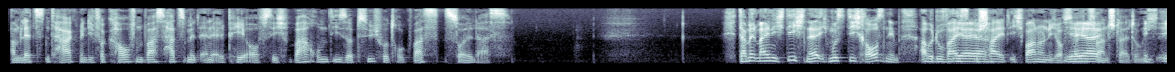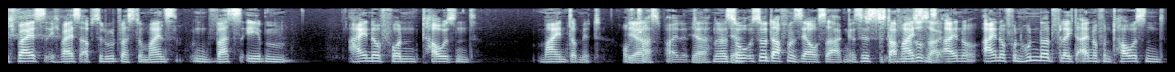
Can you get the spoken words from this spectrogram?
am letzten Tag, wenn die verkaufen? Was hat es mit NLP auf sich? Warum dieser Psychodruck? Was soll das? Damit meine ich dich, ne? Ich muss dich rausnehmen. Aber du weißt ja, ja. Bescheid. Ich war noch nicht auf solchen ja, Veranstaltungen. Ich, ich, weiß, ich weiß absolut, was du meinst und was eben einer von tausend meint damit auf Trustpilot. Ja, ne, so, so darf man es ja auch sagen. Es ist meistens so einer, einer von 100, vielleicht einer von 1000,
